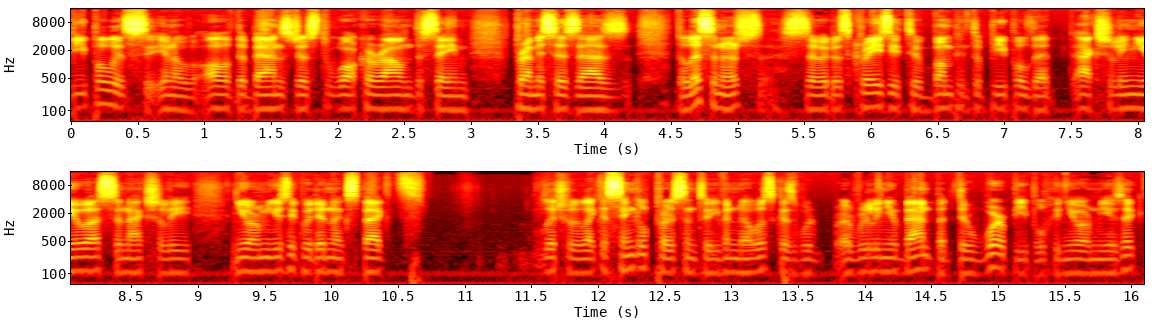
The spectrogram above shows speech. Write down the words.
people. It's you know, all of the bands just walk around the same premises as the listeners. So it was crazy to bump into people that actually knew us and actually knew our music. We didn't expect literally like a single person to even know us because we're a really new band, but there were people who knew our music.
